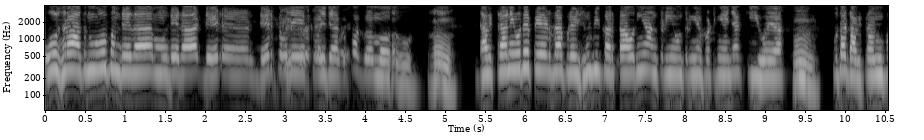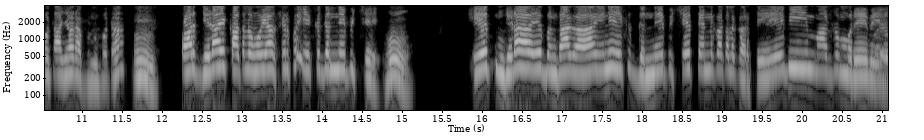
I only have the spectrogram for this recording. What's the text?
ਉਸ ਰਾਤ ਨੂੰ ਉਹ ਬੰਦੇ ਦਾ ਮੁੰਡੇ ਦਾ 1:30 ਵਜੇ 1 ਵਜੇ ਦੇ ਲਗਭਗ ਮੌਤ ਹੋ ਗਈ। ਹੂੰ। ਡਾਕਟਰਾਂ ਨੇ ਉਹਦੇ ਪੇਟ ਦਾ ਆਪਰੇਸ਼ਨ ਵੀ ਕਰਤਾ ਉਹਦੀਆਂ ਅੰਤੜੀਆਂ ਉਂਤੜੀਆਂ ਫਟੀਆਂ ਜਾਂ ਕੀ ਹੋਇਆ ਹੂੰ। ਉਹ ਤਾਂ ਡਾਕਟਰਾਂ ਨੂੰ ਪਤਾ ਜਾਂ ਰੱਬ ਨੂੰ ਪਤਾ। ਹੂੰ। ਪਰ ਜਿਹੜਾ ਇਹ ਕਤਲ ਹੋਇਆ ਸਿਰਫ ਇੱਕ ਗੰਨੇ ਪਿੱਛੇ। ਹੂੰ। ਇਹ ਜਿਹੜਾ ਇਹ ਬੰਦਾ ਗਾ ਇਹਨੇ ਇੱਕ ਗੰਨੇ ਪਿੱਛੇ ਤਿੰਨ ਕਤਲ ਕਰਤੇ। ਇਹ ਵੀ ਮਤਲਬ ਮਰੇ ਵੇ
